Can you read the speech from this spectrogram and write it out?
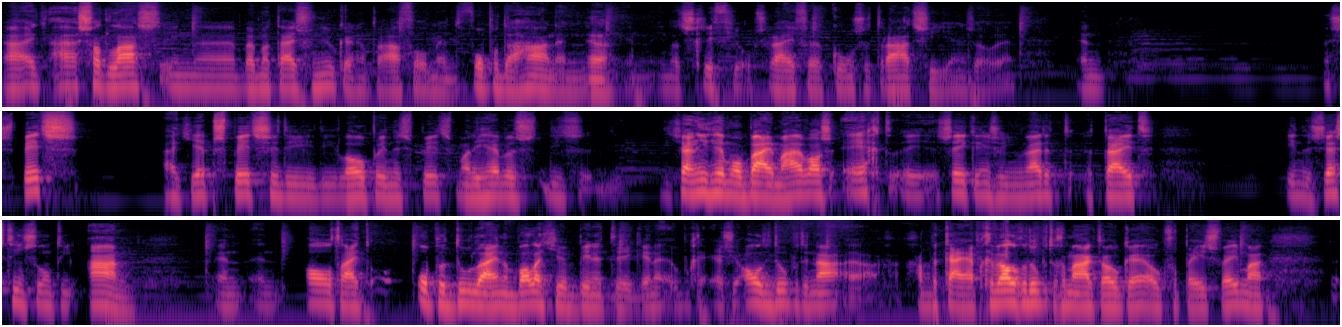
Ja, ik, hij zat laatst in, eh, bij Matthijs van Nieuwkerk aan tafel met Foppe de Haan. En Ja. in, in dat schriftje opschrijven concentratie en zo. Hè. En een spits, je hebt spitsen die, die lopen in de spits, maar die, hebben, die, die zijn niet helemaal bij. Maar hij was echt, eh, zeker in zijn United-tijd, in de 16 stond hij aan. En, en altijd op de doellijn een balletje binnen tikken. En ge- als je al die doelpunten eh, gaat bekijken, heeft geweldige doelpunten gemaakt ook, hè, ook voor PSV. Maar eh,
